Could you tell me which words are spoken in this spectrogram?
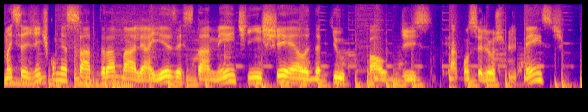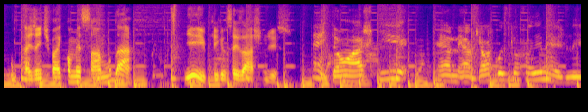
Mas se a gente começar a trabalhar e exercitar a mente e encher ela daquilo que Paulo diz, aconselhou os filipenses, a gente vai começar a mudar. E aí, o que vocês acham disso? É, então eu acho que é aquela coisa que eu falei mesmo, né?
